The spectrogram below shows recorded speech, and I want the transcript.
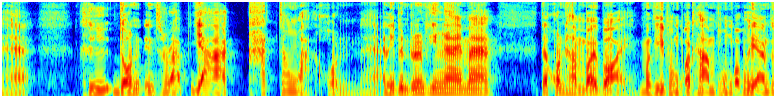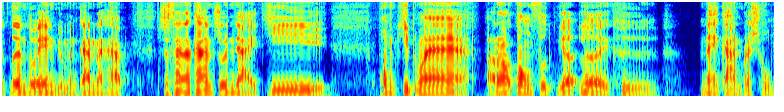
นะฮะ คือ don't interrupt อย่าขัดจังหวะคนนะฮะอันนี้เป็นเรื่องที่ง่ายมาก แต่คนทำบ่อยๆ บางทีผมก็ทำผมก็พยายามจะเตือนตัวเองอยู่เหมือนกันนะครับ สถานการณ์ส่วนใหญ่ที่ผมคิดว่าเราต้องฝึกเยอะเลยคือในการประชุม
